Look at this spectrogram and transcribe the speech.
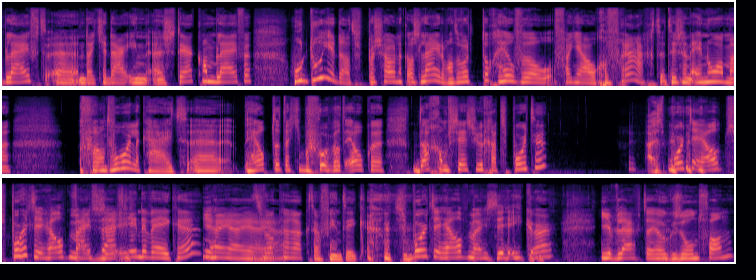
blijft. en dat je daarin sterk kan blijven. Hoe doe je dat persoonlijk als leider? Want er wordt toch heel veel van jou gevraagd. Het is een enorme verantwoordelijkheid. Uh, helpt het dat je bijvoorbeeld elke dag om zes uur gaat sporten? Ah, sporten helpt, sporten helpt mij Vijf dagen in de week, hè? Ja, ja, ja. Dat is wel ja. karakter, vind ik. Sporten helpt mij zeker. Je blijft er heel gezond van.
